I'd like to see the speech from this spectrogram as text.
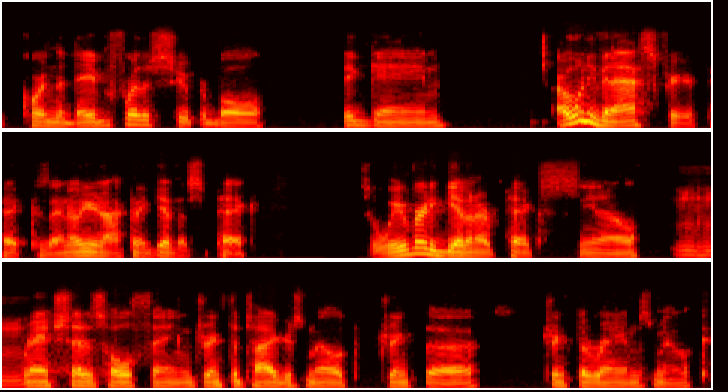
recording the day before the Super Bowl. Big game. I won't even ask for your pick because I know you're not going to give us a pick. So we've already given our picks. You know, hmm Ranch said his whole thing: drink the tiger's milk, drink the drink the ram's milk.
